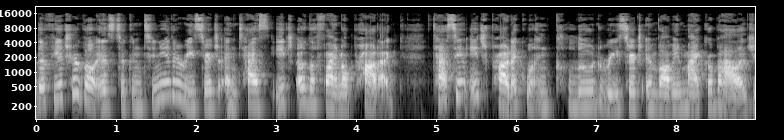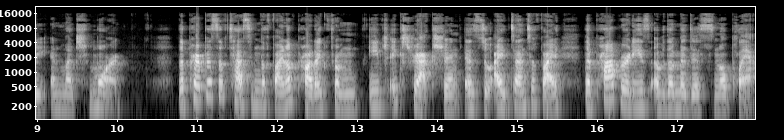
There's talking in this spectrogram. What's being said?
The future goal is to continue the research and test each of the final product. Testing each product will include research involving microbiology and much more. The purpose of testing the final product from each extraction is to identify the properties of the medicinal plant.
